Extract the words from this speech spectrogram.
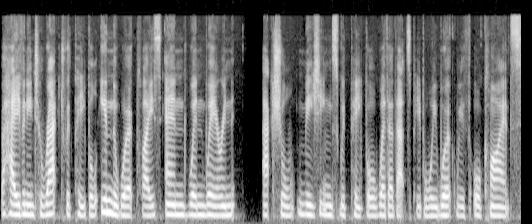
behave and interact with people in the workplace and when we're in actual meetings with people, whether that's people we work with or clients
